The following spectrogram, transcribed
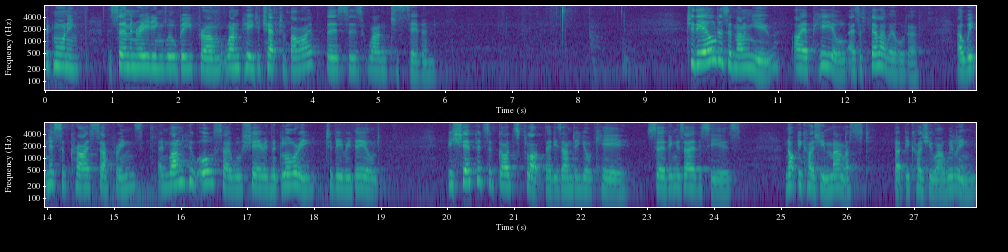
Good morning. The sermon reading will be from 1 Peter chapter 5, verses 1 to 7. To the elders among you, I appeal as a fellow elder, a witness of Christ's sufferings, and one who also will share in the glory to be revealed. Be shepherds of God's flock that is under your care, serving as overseers, not because you must, but because you are willing,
